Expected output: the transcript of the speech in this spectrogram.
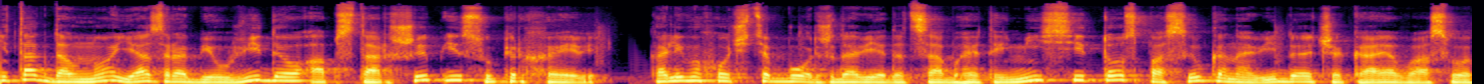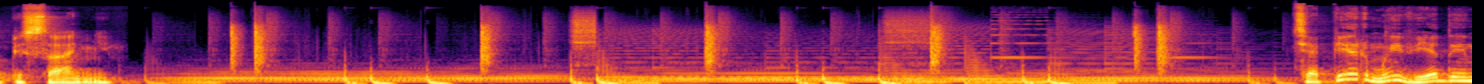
Не так даўно я зрабіў відэо аб старship і суперхэві. Калі вы хочаце больш даведацца аб гэтай місіі, то спасылка на відэа чакае вас у апісанні. Цяпер мы ведаем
